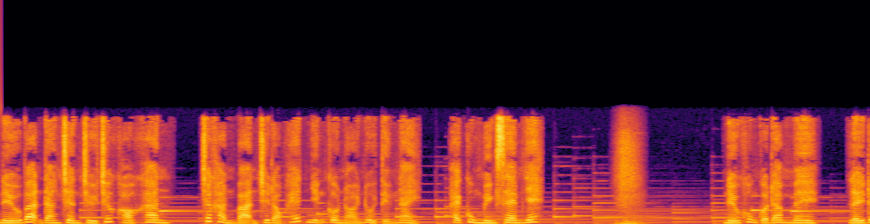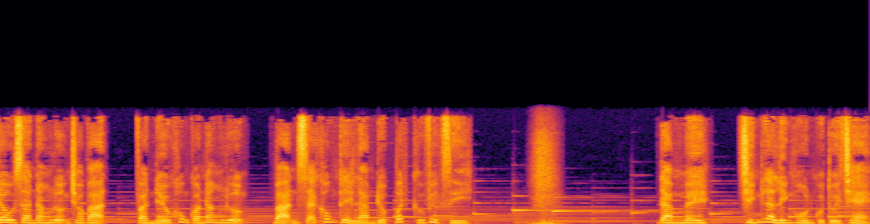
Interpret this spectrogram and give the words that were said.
Nếu bạn đang chần chừ trước khó khăn, chắc hẳn bạn chưa đọc hết những câu nói nổi tiếng này. Hãy cùng mình xem nhé. Nếu không có đam mê, lấy đâu ra năng lượng cho bạn và nếu không có năng lượng, bạn sẽ không thể làm được bất cứ việc gì. Đam mê chính là linh hồn của tuổi trẻ.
